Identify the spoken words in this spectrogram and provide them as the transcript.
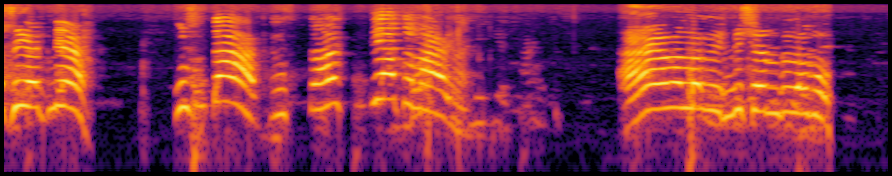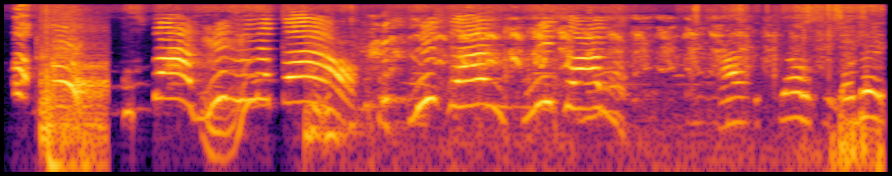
একটা সিগারেট নিয়ে উস্তাদ উস্তাদ দিয়া তো নাই আয় আমার লাগে নিশান তো যাব উস্তাদ নিশান তো নিশান নিশান হ্যাঁ চল ওদের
